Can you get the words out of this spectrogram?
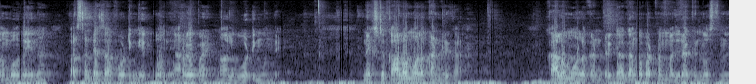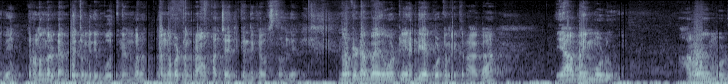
నమోదైన పర్సంటేజ్ ఆఫ్ ఓటింగ్ ఎక్కువ ఉంది. అరవై పాయింట్ నాలుగు ఓటింగ్ ఉంది. నెక్స్ట్ కాలోమూల కండ్రిక. కాలమూల కండ్రిక గంగపట్నం మజిరా కింద వస్తుంది. ఇది రెండు వందల డెబ్బై తొమ్మిది బూత్ నెంబర్. గంగపట్నం గ్రామ పంచాయతీ కిందకే వస్తుంది. నూట డెబ్బై ఐదు ఓట్లు ఎన్డీఏ కూటమికి రాగా యాభై మూడు అరవై మూడు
